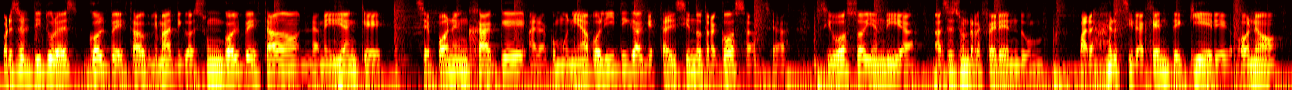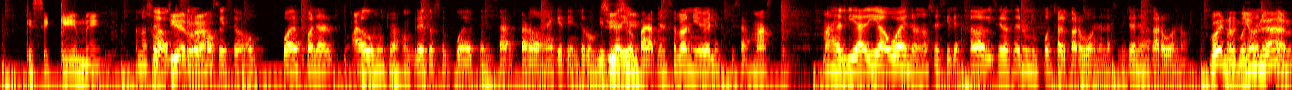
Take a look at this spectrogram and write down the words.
por eso el título es Golpe de Estado Climático. Es un golpe de Estado en la medida en que se pone en jaque a la comunidad política que está diciendo otra cosa. O sea, si vos hoy en día haces un referéndum para ver si la gente quiere o no que se queme no sé, tierras, o podés poner algo mucho más concreto, se puede pensar, perdón, que te interrumpí, pero digo, para pensarlo a niveles quizás más más del día a día, bueno, no sé si el Estado quisiera hacer un impuesto al carbono, las emisiones de carbono. Bueno, ni hablar.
